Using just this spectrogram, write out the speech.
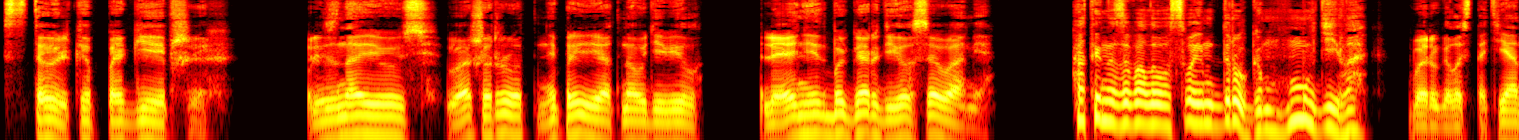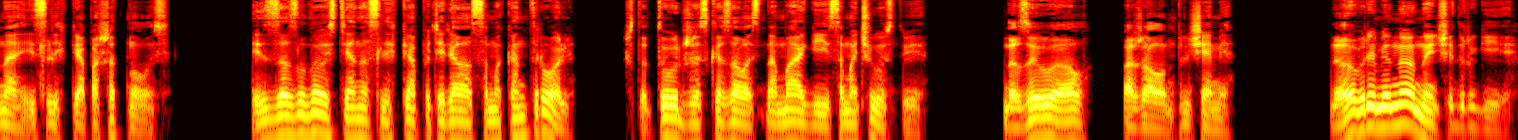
«Столько погибших! Признаюсь, ваш род неприятно удивил. Леонид бы гордился вами». «А ты называл его своим другом, мудила!» — выругалась Татьяна и слегка пошатнулась. Из-за злости она слегка потеряла самоконтроль, что тут же сказалось на магии и самочувствии. «Называл», — пожал он плечами. Но времена нынче другие.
